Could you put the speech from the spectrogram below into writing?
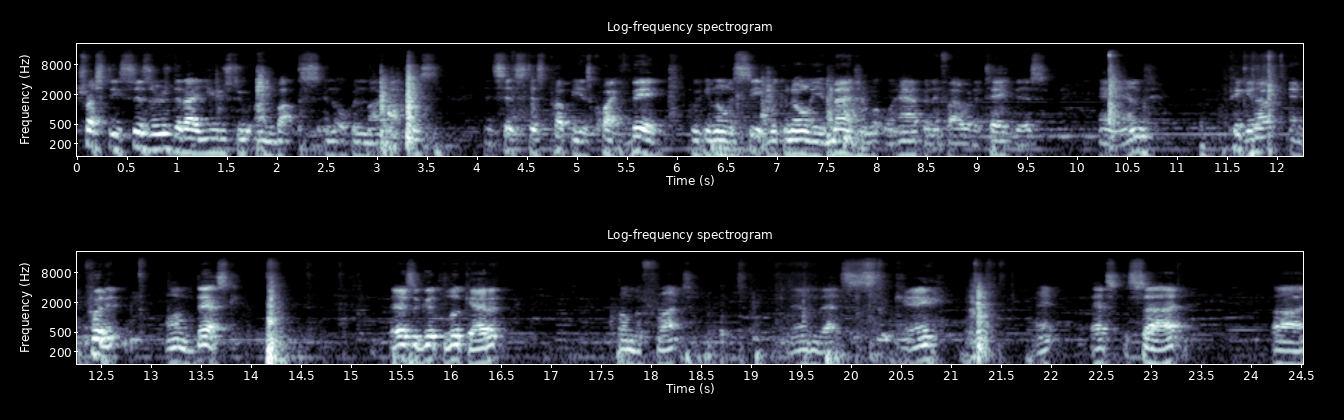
trusty scissors that I use to unbox and open my boxes. And since this puppy is quite big, we can only see, we can only imagine what would happen if I were to take this and pick it up and put it on the desk. There's a good look at it from the front. And that's okay. That's the side. Uh,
